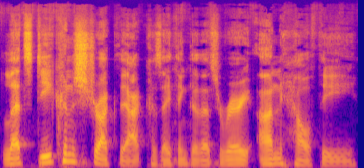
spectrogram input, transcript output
Let's deconstruct that because I think that that's a very unhealthy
